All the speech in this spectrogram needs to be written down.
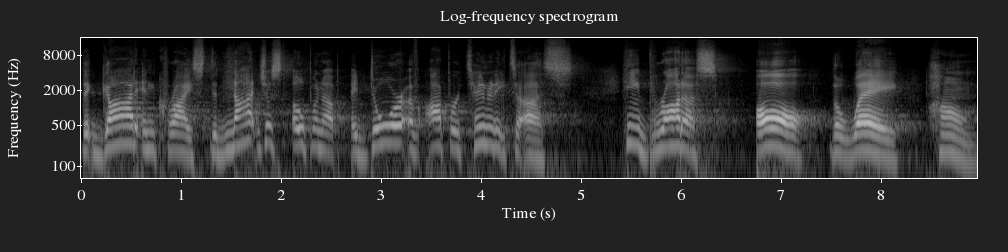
that God in Christ did not just open up a door of opportunity to us, He brought us all the way home.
